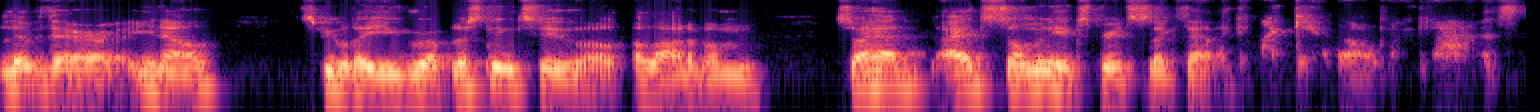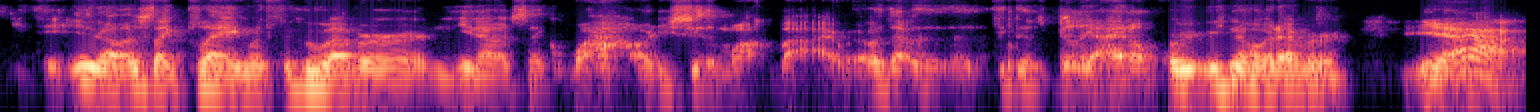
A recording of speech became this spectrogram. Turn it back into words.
live there, you know, it's people that you grew up listening to. A, a lot of them. So I had I had so many experiences like that. Like I can't. Oh my god, it's you know, it's like playing with whoever, and you know, it's like wow, do you see them walk by? Oh, that, I think it was Billy Idol, or you know, whatever. Yeah.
